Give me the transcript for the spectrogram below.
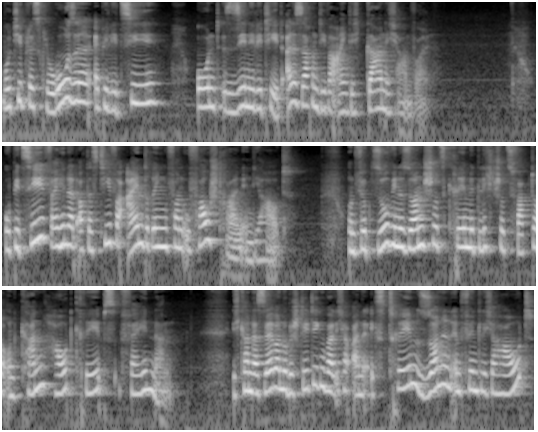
Multiple Sklerose, Epilepsie, und Senilität. Alles Sachen, die wir eigentlich gar nicht haben wollen. OPC verhindert auch das tiefe Eindringen von UV-Strahlen in die Haut und wirkt so wie eine Sonnenschutzcreme mit Lichtschutzfaktor und kann Hautkrebs verhindern. Ich kann das selber nur bestätigen, weil ich habe eine extrem sonnenempfindliche Haut,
